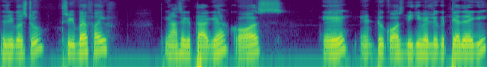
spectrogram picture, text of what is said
is equals to three by five यहाँ से कितना आ गया? Cos A into cos B की वैल्यू कितनी आ जाएगी?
